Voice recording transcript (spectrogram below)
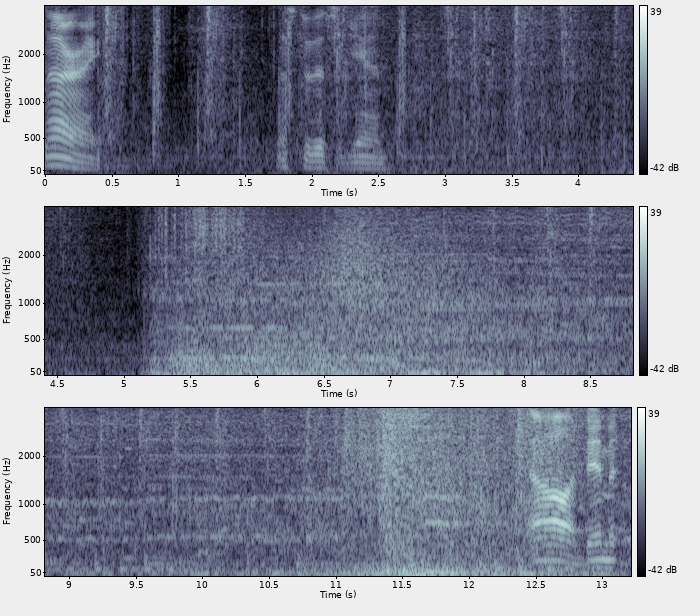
Alright. Let's do this again. Damn it.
